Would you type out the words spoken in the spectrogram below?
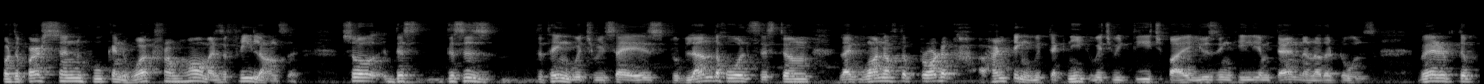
for the person who can work from home as a freelancer. So this this is the thing which we say is to learn the whole system like one of the product hunting with technique which we teach by using helium 10 and other tools where the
